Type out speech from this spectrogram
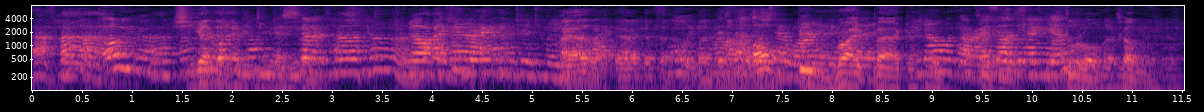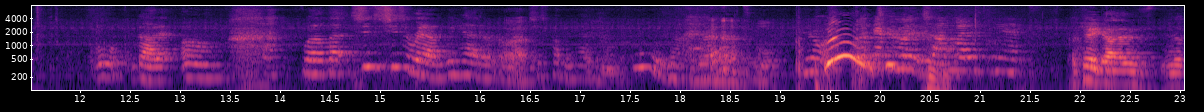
Uh-huh. Oh, you got She got the heavy duty You stuff. got a touch too? Uh-huh. No, I What got you a ready? 120. I, I, like- yeah, I get that. Holy but- cow. Is that I'll be right back. You know, it's alright. That's all you have to Caboodle, tell me. Oh, Got it. Um, well, that she's she's around. We had her around. She's probably had her. That's cool. You know, Woo! two minutes. Okay, guys. You know,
